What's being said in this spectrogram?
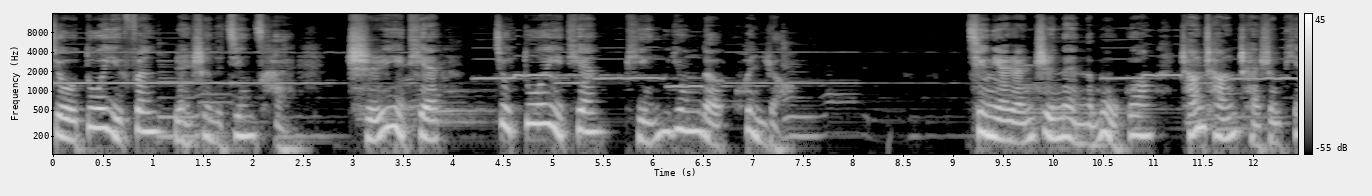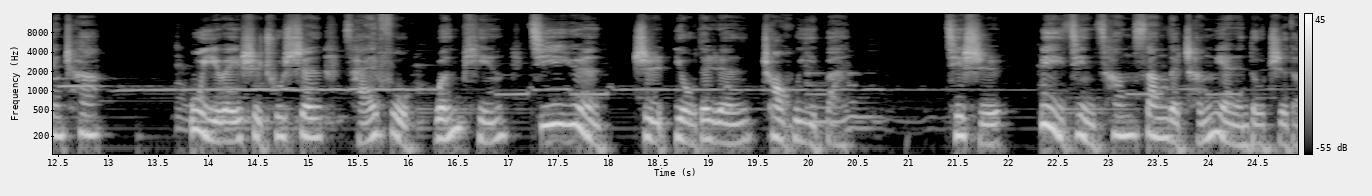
就多一分人生的精彩，迟一天就多一天平庸的困扰。青年人稚嫩的目光常常产生偏差，误以为是出身、财富、文凭、机运是有的人超乎一般。其实，历尽沧桑的成年人都知道，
